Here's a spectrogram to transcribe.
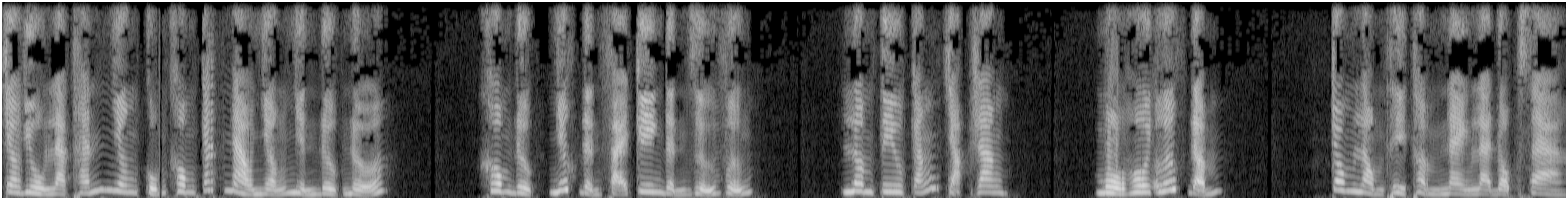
cho dù là thánh nhân cũng không cách nào nhẫn nhịn được nữa. Không được, nhất định phải kiên định giữ vững. Lâm tiêu cắn chặt răng. Mồ hôi ướt đẫm. Trong lòng thì thầm nàng là độc xà.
